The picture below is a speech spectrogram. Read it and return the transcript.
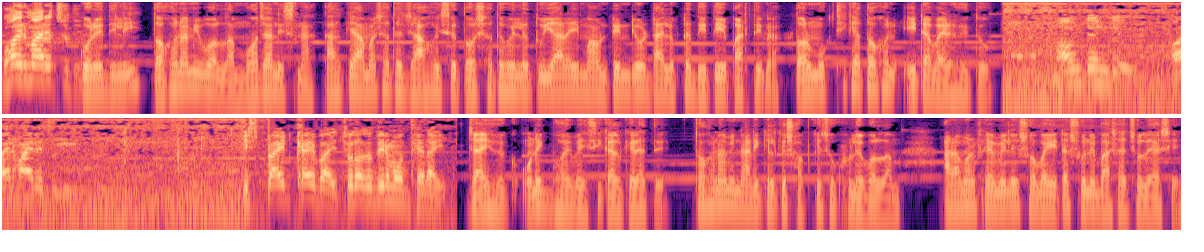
ভয়ের মায়ের চুদি। করে দিলি? তখন আমি বললাম মজা নিস না। কালকে আমার সাথে যা হয়েছে তোর সাথে হইলে তুই আর এই মাউন্টেন ডিউর ডায়লগটা দিতেই পারতি না। তোর মুখ থেকে তখন এইটা বাইর হইতো। মাউন্টেন ডিউ ভয়ের মায়ের চুদি। স্প্রাইট খাই ভাই চোদাচুদির মধ্যে নাই। যাই হোক অনেক ভয় পাইছি কালকে রাতে। তখন আমি নারিকেলকে সবকিছু খুলে বললাম আর আমার ফ্যামিলির সবাই এটা শুনে বাসায় চলে আসে।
